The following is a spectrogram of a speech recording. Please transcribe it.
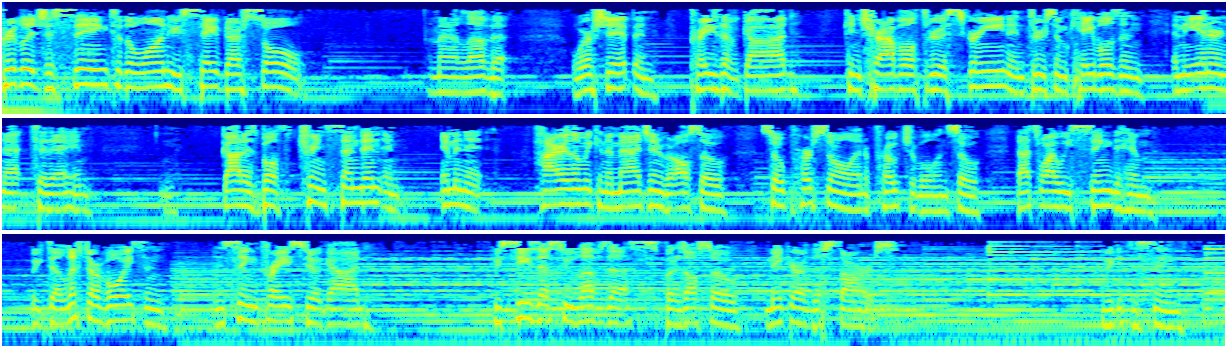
Privilege to sing to the one who saved our soul. Man, I love that worship and praise of God can travel through a screen and through some cables and, and the internet today. And God is both transcendent and immanent, higher than we can imagine, but also so personal and approachable. And so that's why we sing to Him. We get to lift our voice and, and sing praise to a God who sees us, who loves us, but is also maker of the stars. We get to sing.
